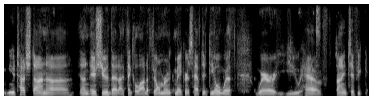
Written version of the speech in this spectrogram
you touched on uh, an issue that I think a lot of filmmakers have to deal with, where you have scientific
